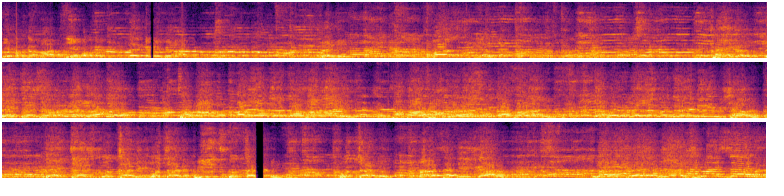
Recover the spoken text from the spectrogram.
దీపకమ్మ దీపక ఇద్దరికి అయిపోయినాక మర్యాదలు కాపాడాలి. సభా సాంప్రదాయాన్ని కాపాడాలి. ఎవరు వెళ్ళకూడదు రెండు నిమిషాలు. దయచేసి కూర్చోండి కూర్చోండి ప్లీజ్ కూర్చోండి. కూర్చోండి. మన సతీష్ గారు. మన మన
